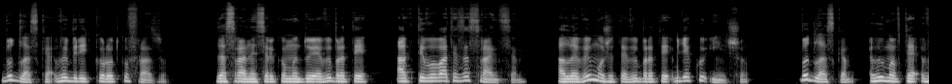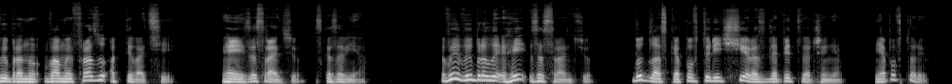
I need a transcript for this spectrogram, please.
Будь ласка, виберіть коротку фразу. Засранець рекомендує вибрати активувати засранця, але ви можете вибрати будь-яку іншу. Будь ласка, вимовте вибрану вами фразу активації. Гей, засранцю, сказав я. Ви вибрали гей засранцю. Будь ласка, повторіть ще раз для підтвердження. Я повторив.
